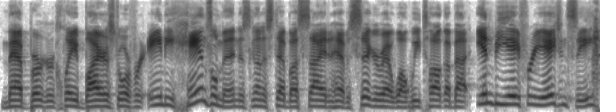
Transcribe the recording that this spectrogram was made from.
Matt Berger, Clay Byersdorfer, Andy Hanselman is going to step aside and have a cigarette while we talk about NBA free agency.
